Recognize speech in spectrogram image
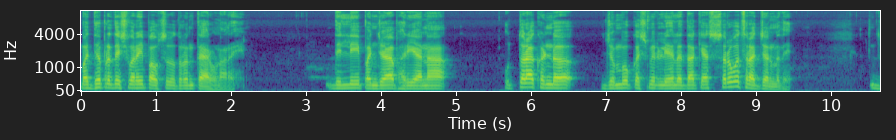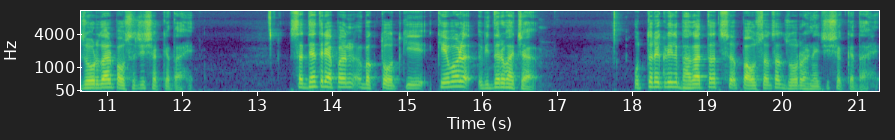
मध्य प्रदेशवरही पावसाचं वातावरण तयार होणार आहे. दिल्ली पंजाब हरियाणा उत्तराखंड जम्मू काश्मीर लेह लडाख या सर्वच राज्यांमध्ये जोरदार पावसाची शक्यता आहे. सध्या तरी आपण बघतो की केवळ विदर्भाच्या उत्तरेकडील भागातच पावसाचा जोर राहण्याची शक्यता आहे.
